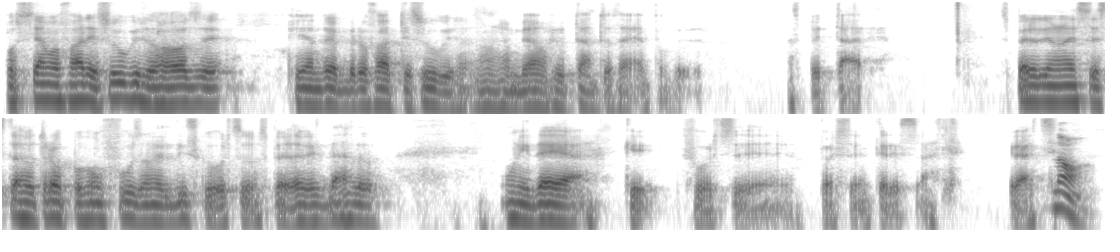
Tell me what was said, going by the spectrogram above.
possiamo fare subito cose che andrebbero fatte subito, non abbiamo più tanto tempo per aspettare. Spero di non essere stato troppo confuso nel discorso, spero di aver dato un'idea che forse può essere interessante. Grazie. No,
